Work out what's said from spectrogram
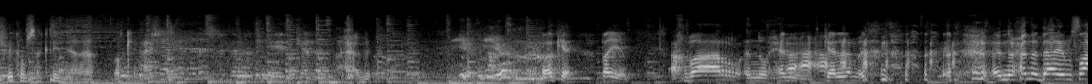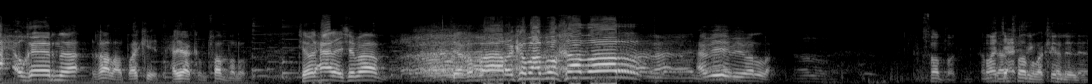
إيش فيكم ساكتين يا عيال؟ okay. عشان إحنا نسكت لما يتكلم حبيبي okay. طيب. أخبار إنه حنا نتكلم إنه حنا دايم صح وغيرنا غلط. أكيد. حياكم. تفضلوا. كيف الحال يا شباب؟ كيف أخباركم أبو خضر؟ حبيبي والله. تفضل. رجعت رجعت فضلك لك كل حبيبي ال-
